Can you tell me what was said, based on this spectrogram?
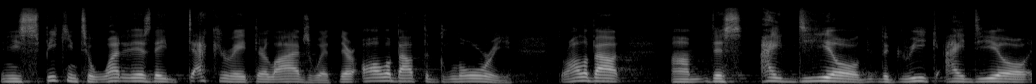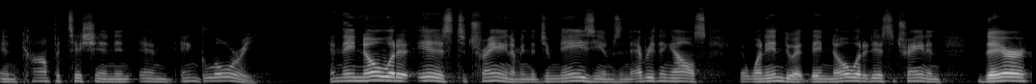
and he's speaking to what it is they decorate their lives with. They're all about the glory, they're all about um, this ideal, the Greek ideal in competition and, and, and glory. And they know what it is to train. I mean, the gymnasiums and everything else that went into it, they know what it is to train. And they're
